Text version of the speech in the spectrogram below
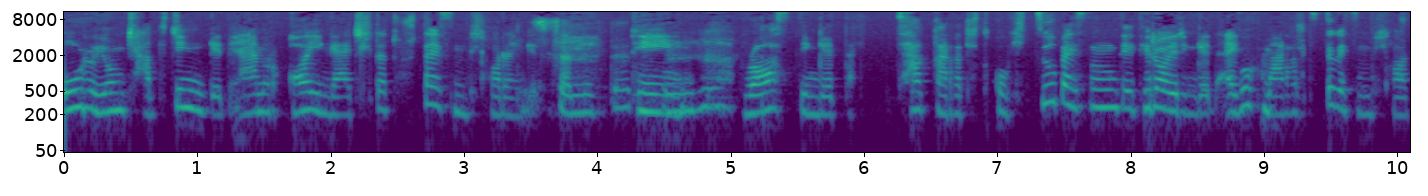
өөрөө юм чадчих ингээд амар гоё ингээд ажилдаа дуртай байсан болохоор ингээд санагдаа. Тийм. Росс ингээд цаг гаргаж чадахгүй хэцүү байсан. Тэгээ тэр хоёр ингээд айгүйх маргалддаг байсан болохоор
